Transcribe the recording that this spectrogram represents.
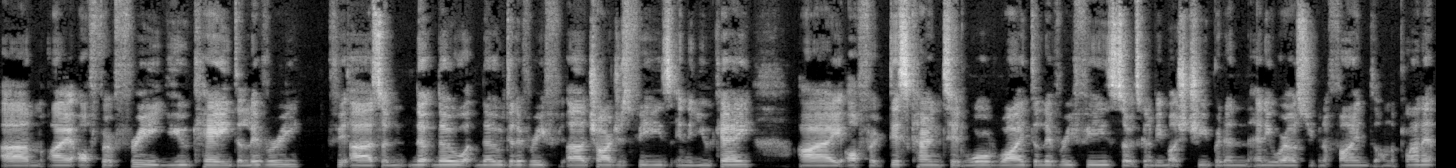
Um, I offer free UK delivery, uh, so no no no delivery uh, charges fees in the UK. I offer discounted worldwide delivery fees, so it's going to be much cheaper than anywhere else you're going to find on the planet.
